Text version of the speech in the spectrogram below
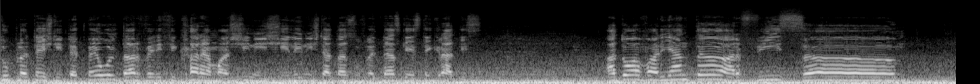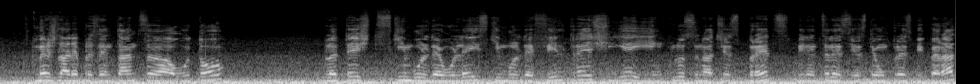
tu plătești ITP-ul, dar verificarea mașinii și liniștea ta sufletească este gratis. A doua variantă ar fi să mergi la reprezentanță auto, plătești schimbul de ulei, schimbul de filtre și ei, inclus în acest preț, bineînțeles este un preț piperat,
